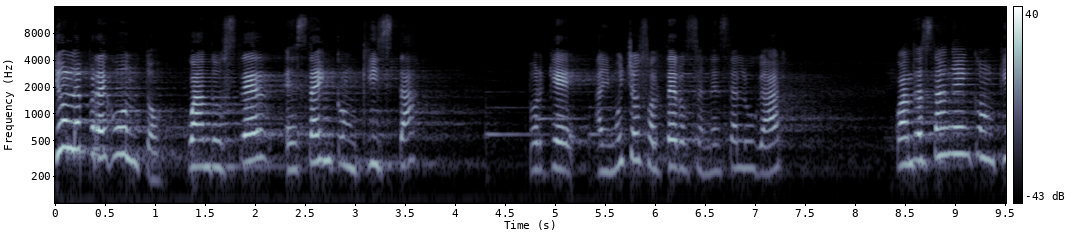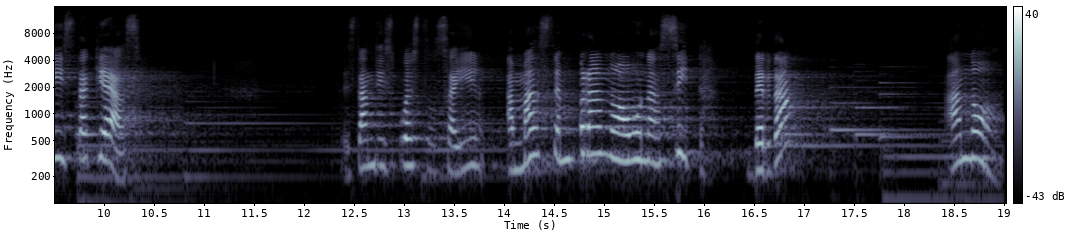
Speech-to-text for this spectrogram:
Yo le pregunto, cuando usted está en conquista, porque hay muchos solteros en este lugar, cuando están en conquista, ¿qué hacen? Están dispuestos a ir a más temprano a una cita, ¿verdad? Ah, no.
